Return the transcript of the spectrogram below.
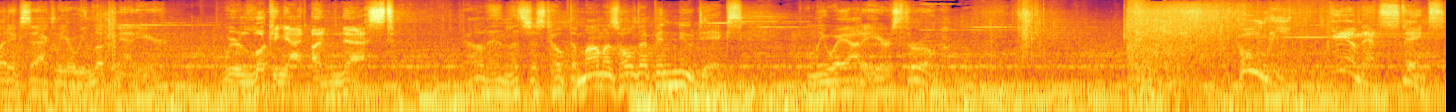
What exactly are we looking at here? We're looking at a nest. Well then, let's just hope the mamas hold up in new digs. Only way out of here is through them. Holy damn, that stinks!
